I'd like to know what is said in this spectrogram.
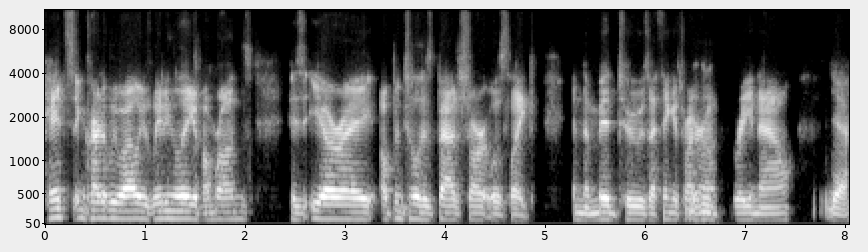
hits incredibly well. He's leading the league of home runs. His ERA up until his bad start was like in the mid twos. I think it's right mm-hmm. around three now. Yeah.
